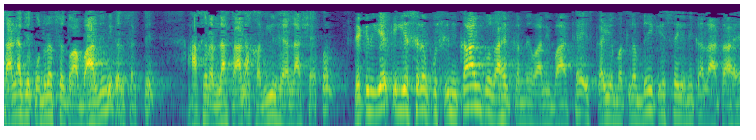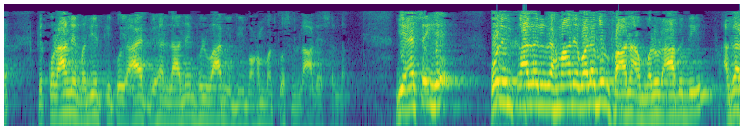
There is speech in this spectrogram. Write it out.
تعالیٰ کی قدرت سے تو آپ باہر نہیں نکل سکتے۔ آخر اللہ تعالیٰ خبیر ہے اللہ شہ پر۔ لیکن یہ کہ یہ صرف اس امکان کو ظاہر کرنے والی بات ہے، اس کا یہ مطلب نہیں کہ اس سے یہ نکل آتا ہے کہ قرآن مجید کی کوئی آیت جو ہے اللہ نے بھلوا بھی دی محمد کو صلی اللہ علیہ وسلم۔ یہ ایسے ہی ہے۔ بول انکال الرحمان ولد الفانہ ول العابدین۔ اگر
